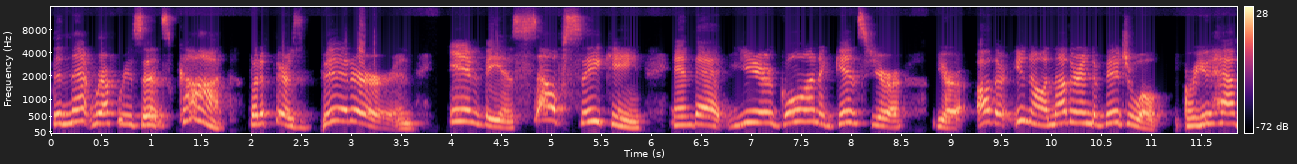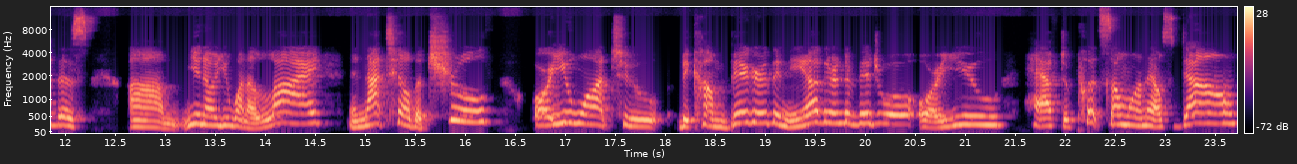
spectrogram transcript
then that represents God. But if there's bitter and envy and self-seeking and that you're going against your your other, you know, another individual, or you have this um, you know, you want to lie and not tell the truth, or you want to become bigger than the other individual, or you have to put someone else down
